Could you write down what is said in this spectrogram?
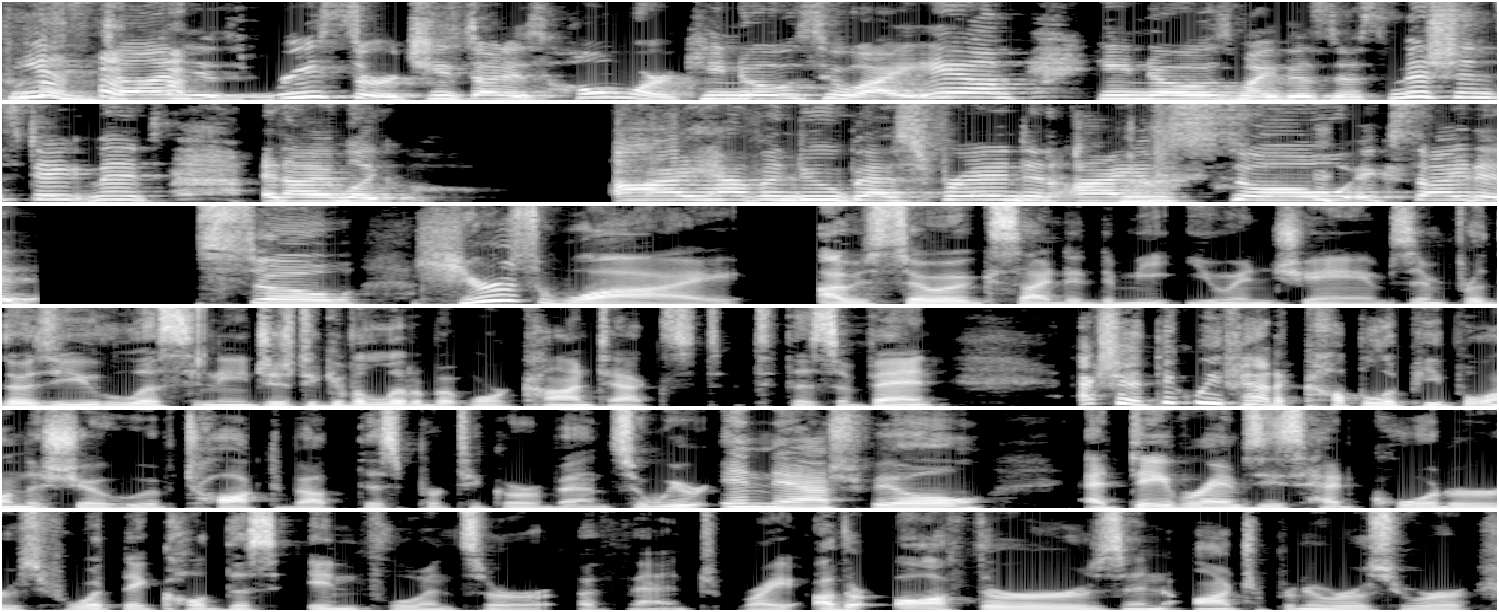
He has done his research. He's done his homework. He knows who I am. He knows my business mission statement. And I'm like, I have a new best friend and I am so excited. So here's why I was so excited to meet you and James. And for those of you listening, just to give a little bit more context to this event, actually, I think we've had a couple of people on the show who have talked about this particular event. So we were in Nashville at Dave Ramsey's headquarters for what they called this influencer event, right? Other authors and entrepreneurs who are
